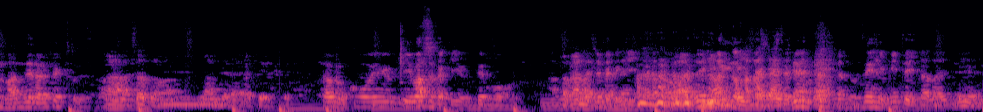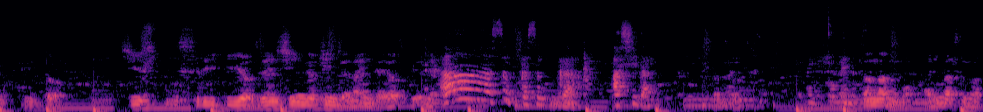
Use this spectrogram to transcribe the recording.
マンデラエフェクトですか？ああ、そうそう、マンデラエフェクト。多分こういうキーワードだけ言っても、あの初めて聞いた方まあはぜひ見ていただいて何の話してるぜひ見ていただいて、えっと、C3PO 全身が金じゃないんだよっていうね。ああ、そっかそっか。足だ。そうそうそうはい、ごめんなさい。そんなのもありますの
